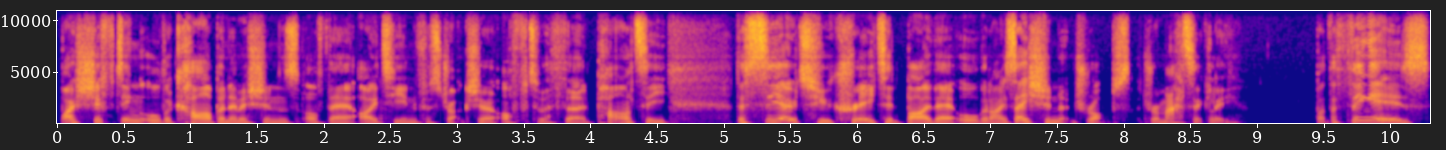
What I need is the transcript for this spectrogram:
By shifting all the carbon emissions of their IT infrastructure off to a third party, the CO2 created by their organisation drops dramatically. But the thing is,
